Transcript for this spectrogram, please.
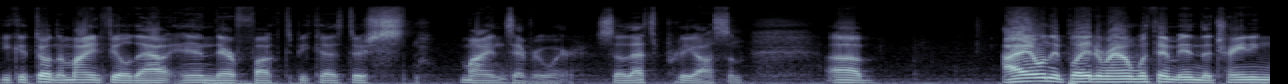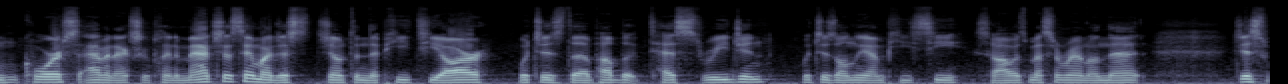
you could throw the minefield out, and they're fucked because there's mines everywhere. So that's pretty awesome. Uh, I only played around with him in the training course. I haven't actually played a match with him. I just jumped in the PTR, which is the public test region, which is only on PC. So I was messing around on that, just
